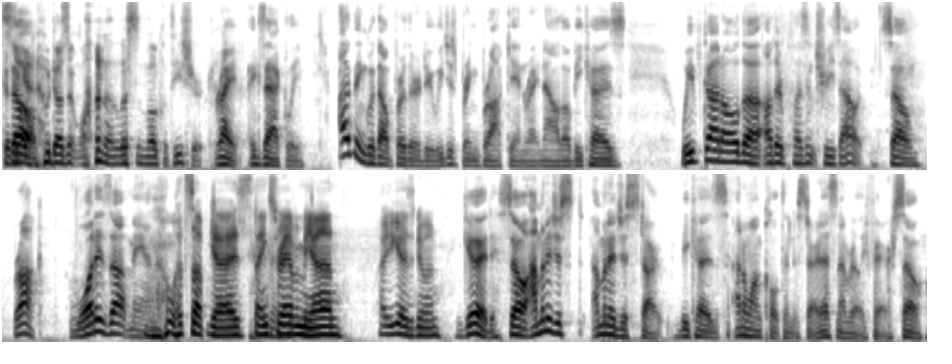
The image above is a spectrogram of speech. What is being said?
Because So- again, who doesn't want a listen local T-shirt? Right, exactly. I think without further ado, we just bring Brock in right now though because we've got all the other pleasantries out. So Brock, what is up, man? What's up, guys? Thanks for having me on. How you guys doing? Good. So I'm gonna just I'm gonna just start because I don't want Colton to start. That's not really fair. So,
